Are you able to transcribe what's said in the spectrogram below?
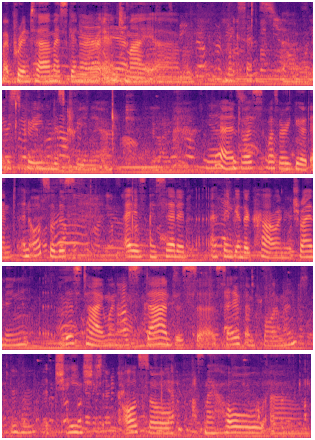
my printer, my scanner Yeah, and yeah. my um, Makes sense. uh, The screen. the screen, yeah. Yeah. Yeah, it was was very good, and and also this, I, I said it, I think in the car when we're driving. This time when I started this uh, self-employment, it changed also my whole. Um,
